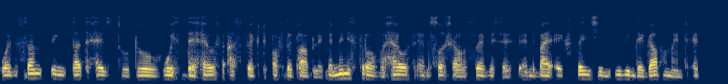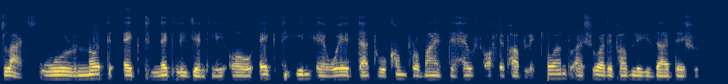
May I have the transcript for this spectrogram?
when something that has to do with the health aspect of the public, the Ministry of Health and Social Services, and by extension, even the government at large, will not act negligently or act in a way that will compromise the health of the public. I want to assure the public that they should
